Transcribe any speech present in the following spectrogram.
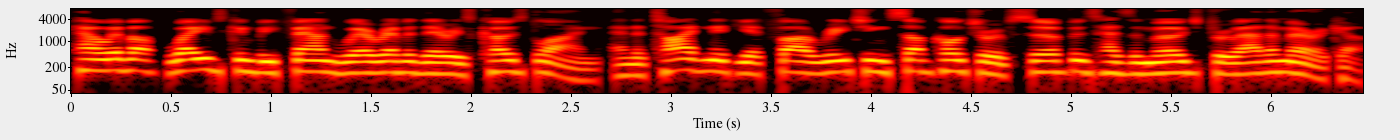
However, waves can be found wherever there is coastline, and a tight-knit yet far-reaching subculture of surfers has emerged throughout America.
